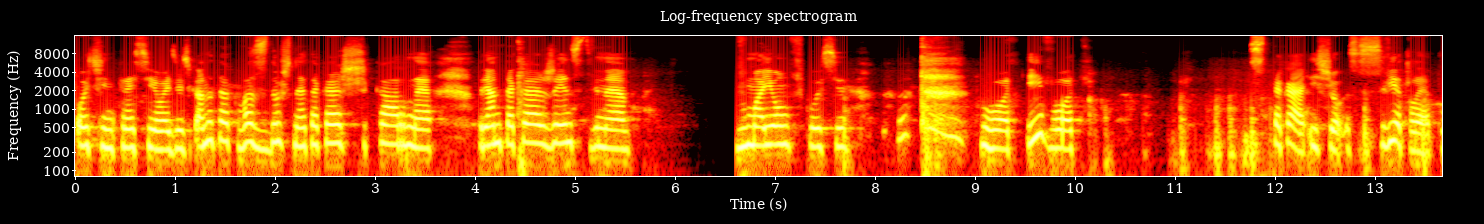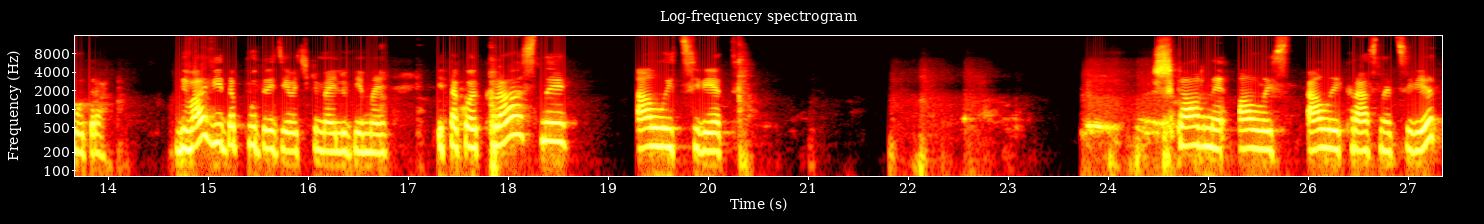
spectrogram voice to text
Очень красивая девочка. Она так воздушная, такая шикарная, прям такая женственная в моем вкусе. Вот, и вот. Такая еще светлая пудра. Два вида пудры, девочки мои любимые. И такой красный алый цвет. Шикарный алый, алый красный цвет.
